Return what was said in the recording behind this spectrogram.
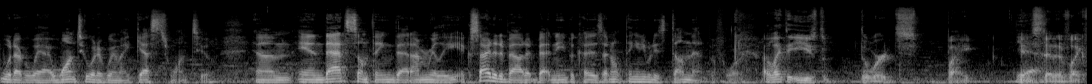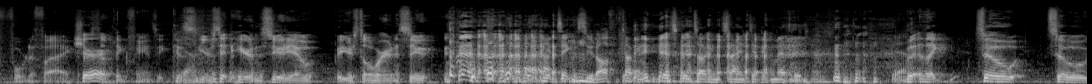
whatever way I want to, whatever way my guests want to. Um, and that's something that I'm really excited about at Betony because I don't think anybody's done that before. I like that you used the word spike Yeah. instead of like fortify. or Sure. something fancy because Yeah. you're sitting here in the studio, but you're still wearing a suit. I can take the suit off. Talking, basically talking scientific method. But like so so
